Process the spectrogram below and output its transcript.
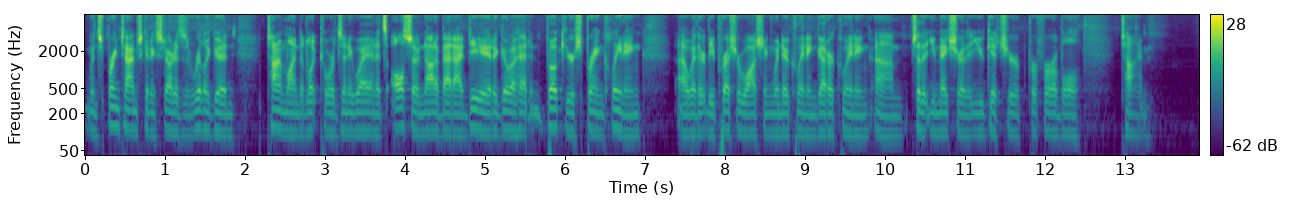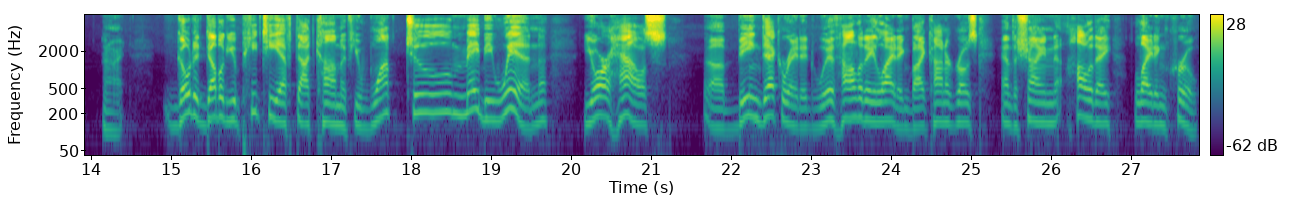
when springtime's getting started, is a really good timeline to look towards anyway. And it's also not a bad idea to go ahead and book your spring cleaning, uh, whether it be pressure washing, window cleaning, gutter cleaning, um, so that you make sure that you get your preferable time. All right. Go to WPTF.com if you want to maybe win your house uh, being decorated with holiday lighting by Connor Gross and the Shine Holiday Lighting crew.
